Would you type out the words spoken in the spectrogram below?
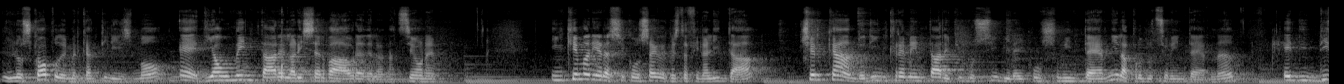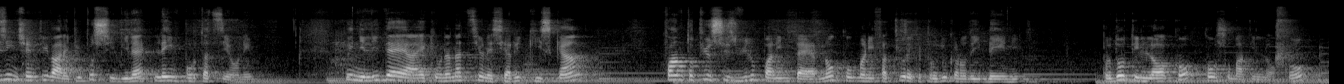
lo scopo del mercantilismo è di aumentare la riserva aurea della nazione. In che maniera si consegue questa finalità? cercando di incrementare il più possibile i consumi interni, la produzione interna e di disincentivare il più possibile le importazioni. Quindi l'idea è che una nazione si arricchisca quanto più si sviluppa all'interno con manifatture che producano dei beni prodotti in loco, consumati in loco,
